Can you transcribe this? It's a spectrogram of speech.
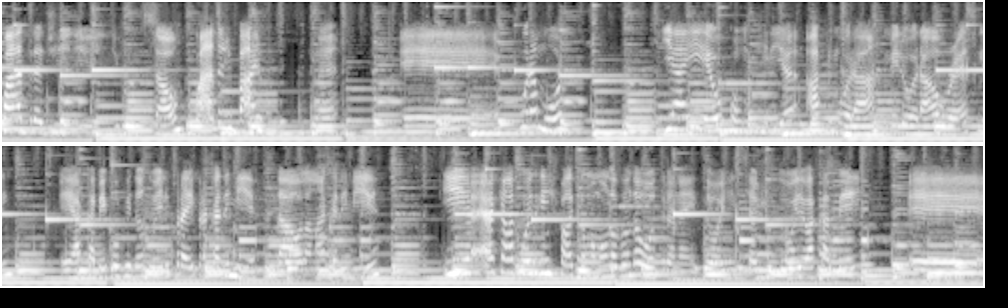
quadra de, de, de futsal, quadra de bairro, né? É, por amor. E aí eu, como queria aprimorar, melhorar o wrestling, é, acabei convidando ele para ir para academia, dar aula na academia. E é aquela coisa que a gente fala que é uma mão lavando a outra, né? Então a gente se ajudou e eu acabei é,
